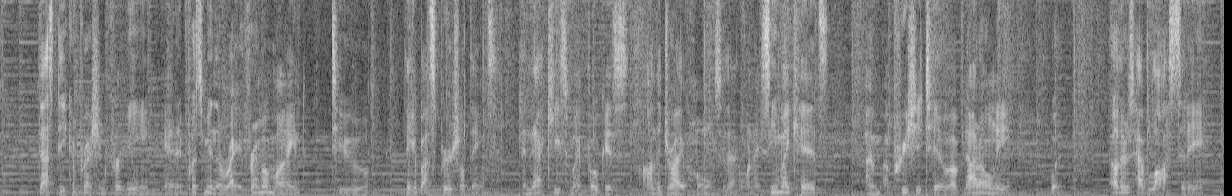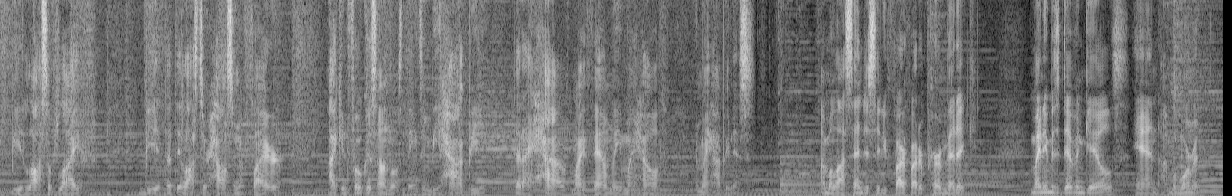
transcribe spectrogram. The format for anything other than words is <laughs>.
that's decompression for me and it puts me in the right frame of mind to think about spiritual things. And that keeps my focus on the drive home so that when I see my kids, I'm appreciative of not only what others have lost today, be it loss of life, be it that they lost their house in a fire, I can focus on those things and be happy that I have my family, my health, and my happiness. I'm a Los Angeles City firefighter paramedic. My name is Devin Gales, and I'm a Mormon.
